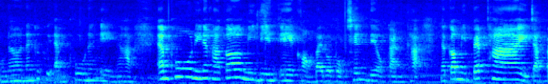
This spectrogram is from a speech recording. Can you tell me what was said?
นเนอร์ นั่นก็คือแอมพูนั่นเองนะคะ แอมพูนี้นะคะก็มี DNA ของใบบัวบกเช่นเดียวกันค่ะ แล้วก็มีเปปไทด์จากใบ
